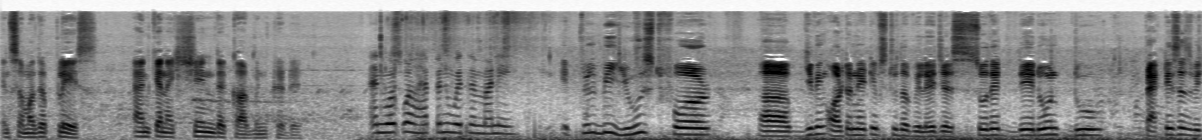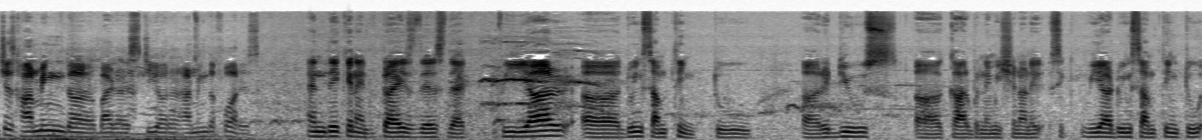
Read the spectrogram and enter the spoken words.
in some other place and can exchange the carbon credit. And what will happen with the money? It will be used for uh, giving alternatives to the villagers so that they don't do practices which is harming the biodiversity or harming the forest. And they can advertise this that we are uh, doing something to uh, reduce uh, carbon emission and we are doing something to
